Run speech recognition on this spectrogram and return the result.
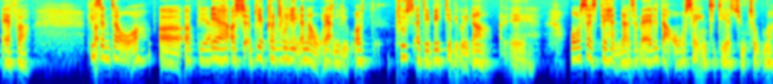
er for... Ligesom tager over og, og bliver... Ja, og bliver kontrollerende over ja. Dit liv. Og plus, at det er vigtigt, at vi går ind og øh, årsagsbehandler. Altså, hvad er det, der er årsagen til de her symptomer?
